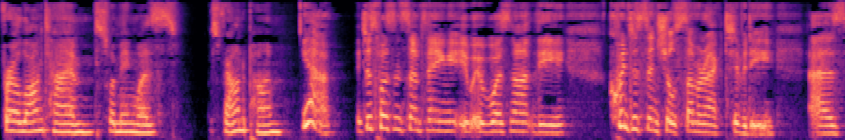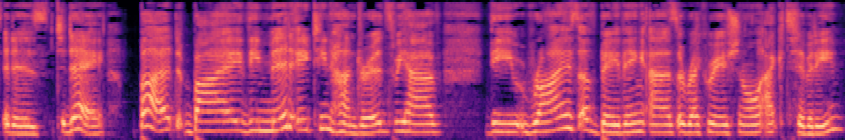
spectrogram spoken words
for a long time, swimming was, was frowned upon. Yeah. It just wasn't something, it, it was not the quintessential summer activity as it is today. But by the mid 1800s, we have the rise of bathing as a recreational activity.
